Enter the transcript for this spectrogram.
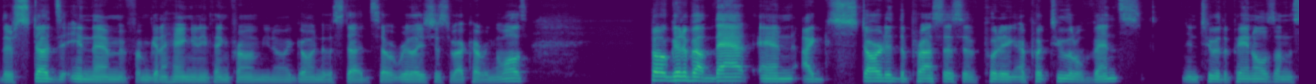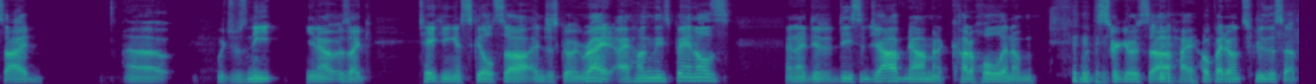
there's studs in them if i'm going to hang anything from them you know i go into the stud. so really it's just about covering the walls felt good about that and i started the process of putting i put two little vents in two of the panels on the side uh which was neat you know it was like taking a skill saw and just going right i hung these panels and I did a decent job. Now I'm going to cut a hole in them with the circular saw. I hope I don't screw this up.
